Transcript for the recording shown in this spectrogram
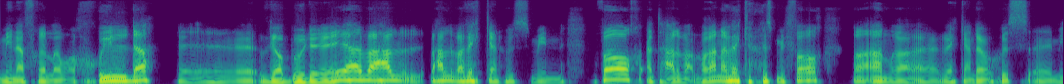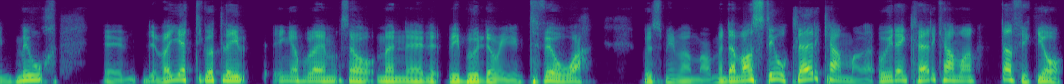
mina föräldrar var skilda eh, jag bodde halva, halva, halva veckan hos min far, inte halva, varannan vecka hos min far och andra veckan då hos min mor. Det var jättegott liv, inga problem så, men vi bodde då i en tvåa hos min mamma. Men det var en stor klädkammare och i den klädkammaren, där fick jag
